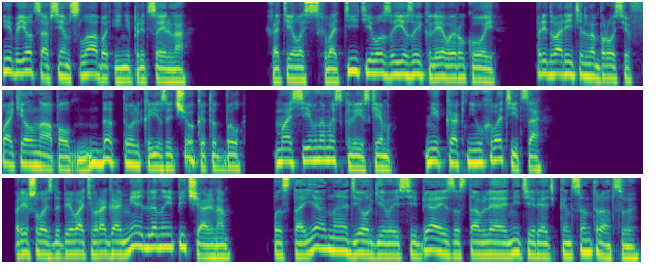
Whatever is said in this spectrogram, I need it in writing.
и бьет совсем слабо и неприцельно. Хотелось схватить его за язык левой рукой, предварительно бросив факел на пол, да только язычок этот был массивным и склизким, никак не ухватиться. Пришлось добивать врага медленно и печально, постоянно одергивая себя и заставляя не терять концентрацию.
